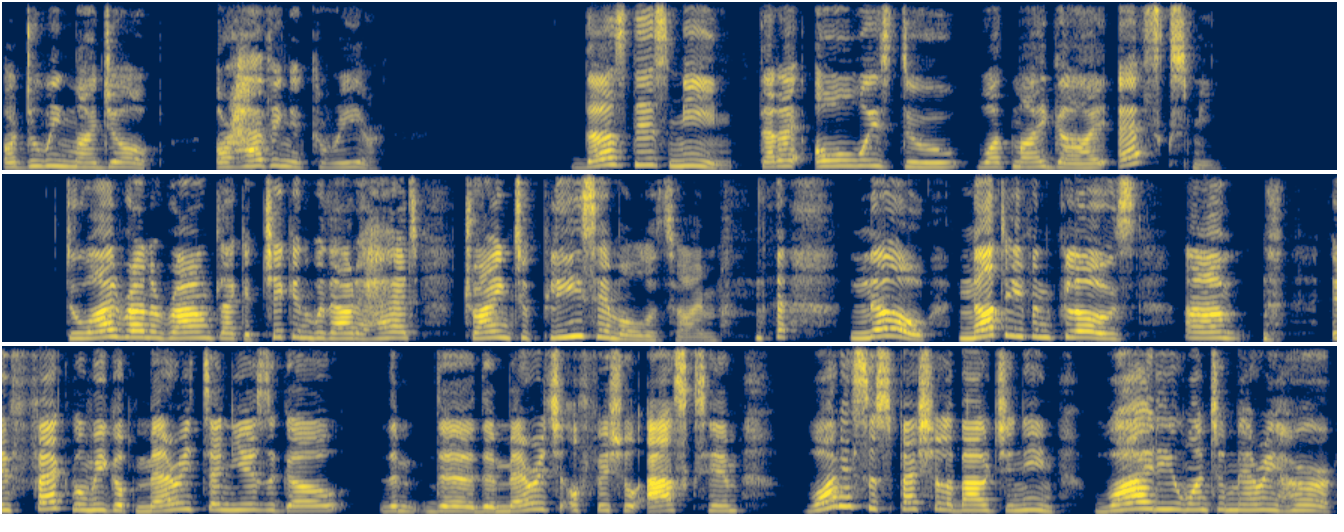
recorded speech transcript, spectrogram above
or doing my job, or having a career. Does this mean that I always do what my guy asks me? Do I run around like a chicken without a head, trying to please him all the time? no, not even close. Um, in fact, when we got married 10 years ago, the, the, the marriage official asked him, What is so special about Janine? Why do you want to marry her?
